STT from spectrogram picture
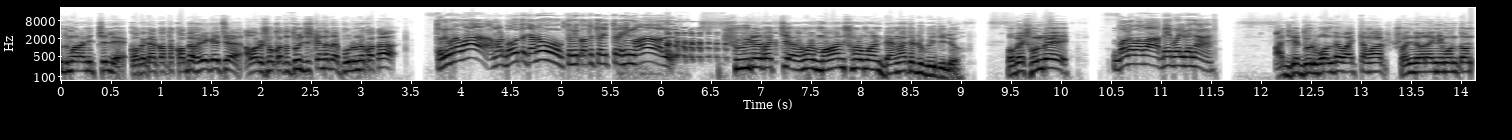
গুদ মারা নিচ্ছিলে কবেকার কথা কবে হয়ে গেছে? আবার ওসব কথা তুলছিস কেন বে পুরনো কথা? তুমি বলো মা আমার বউ তো জানো তুমি কত চরিত্রহীন মাল। সুইরের বাচ্চা আমার মান সম্মান ডাঙাতে ডুবিয়ে দিল। ওবে শুনবে বলো বাবা বে বলবে না। আজকে দুর্বল দেব আজকে আমার সন্ধ্যেবেলায় নিমন্ত্রণ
